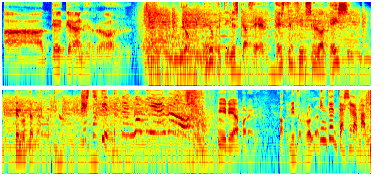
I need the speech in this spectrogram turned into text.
¡Ah, qué gran error! Lo primero que tienes que hacer es decírselo a Casey. Tengo que hablar contigo. ¿Qué está haciendo? Iré a por él. ¿Ha venido Roland? Intenta ser amable.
